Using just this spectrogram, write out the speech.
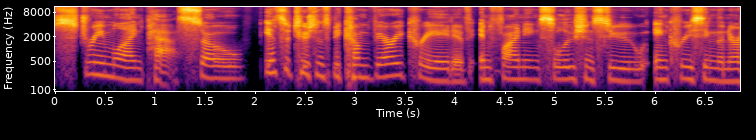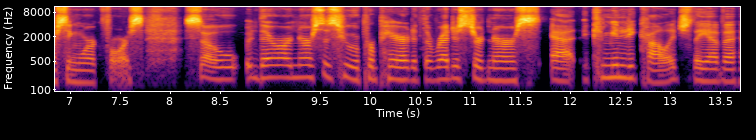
streamlined paths. So, institutions become very creative in finding solutions to increasing the nursing workforce. So there are nurses who are prepared at the registered nurse at community college. They have a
